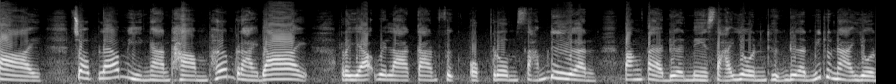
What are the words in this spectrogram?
จ่าย จบแล้วมีงานทำเพิ่มรายได้ ระยะเวลาการฝึกอบรม 3 เดือน ตั้งแต่เดือนเมษายน ถึงเดือนมิถุนายน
